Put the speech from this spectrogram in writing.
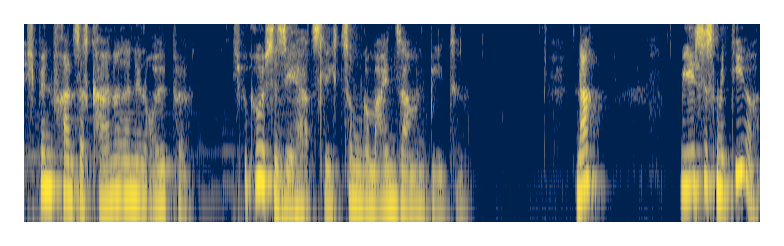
Ich bin Franziskanerin in Olpe. Ich begrüße Sie herzlich zum gemeinsamen Beten. Na, wie ist es mit dir?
